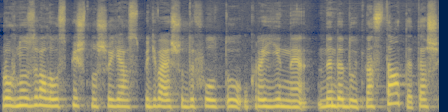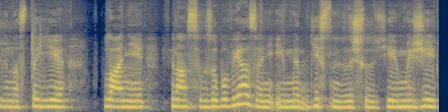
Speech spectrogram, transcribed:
прогнозувала успішно, що я сподіваюся, що дефолту України не дадуть настати. Те, що він настає в плані фінансових зобов'язань, і ми дійсно дійшли до тієї межі,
